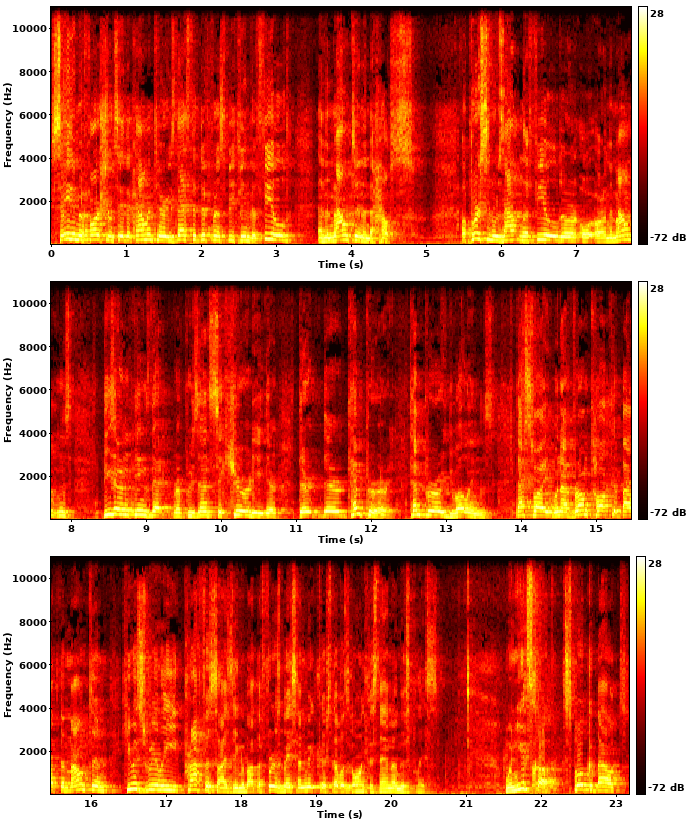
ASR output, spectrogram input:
Say the Mefarshim, say the commentaries, that's the difference between the field and the mountain and the house. A person who's out in the field or, or, or on the mountains, these aren't things that represent security. They're, they're, they're temporary, temporary dwellings. That's why when Avram talked about the mountain, he was really prophesizing about the first Beis HaMikdash that was going to stand on this place. When Yitzchak spoke about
